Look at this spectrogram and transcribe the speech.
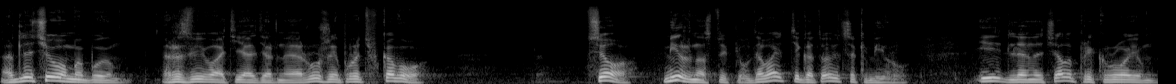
А для чего мы будем развивать ядерное оружие? Против кого? Все, мир наступил. Давайте готовиться к миру. И для начала прикроем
